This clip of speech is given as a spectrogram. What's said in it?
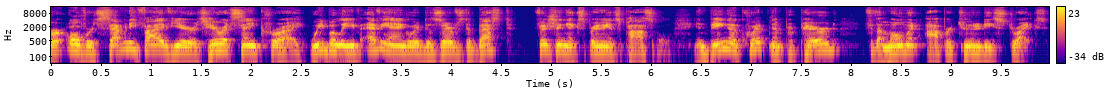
For over 75 years here at St. Croix, we believe every angler deserves the best fishing experience possible in being equipped and prepared for the moment opportunity strikes.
